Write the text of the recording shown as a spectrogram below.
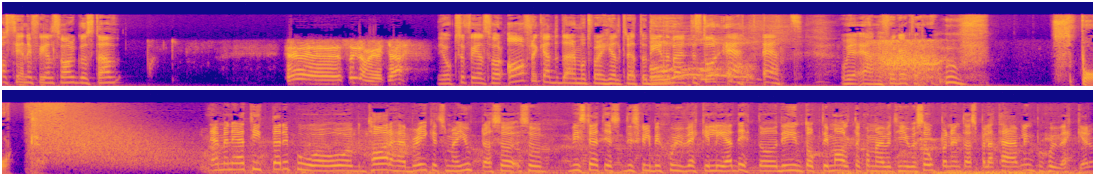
Asien är fel svar. Gustav? Eh, Sydamerika. Det är också fel svar. Afrika hade däremot varit helt rätt och det innebär att det står 1-1. Och vi har en fråga kvar. Uff. Sport. Nej, men när jag tittade på och ta det här breaket som jag gjort då, så, så visste jag att det, skulle bli sju veckor ledigt och det är inte optimalt att komma över till US Open och inte ha spelat tävling på sju veckor.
